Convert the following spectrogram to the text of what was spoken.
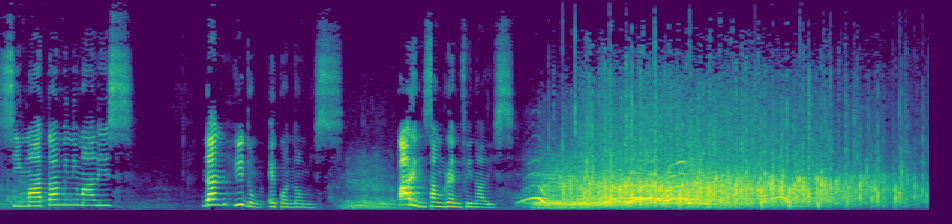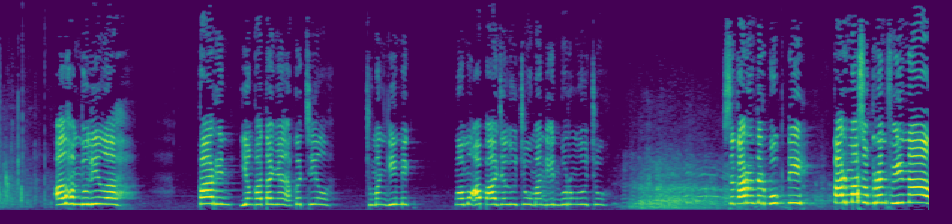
Si mata minimalis dan hidung ekonomis. Karin sang grand finalis. Alhamdulillah, Karin yang katanya anak kecil, cuman gimmick, ngomong apa aja lucu, mandiin burung lucu. Sekarang terbukti, Karin masuk grand final.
